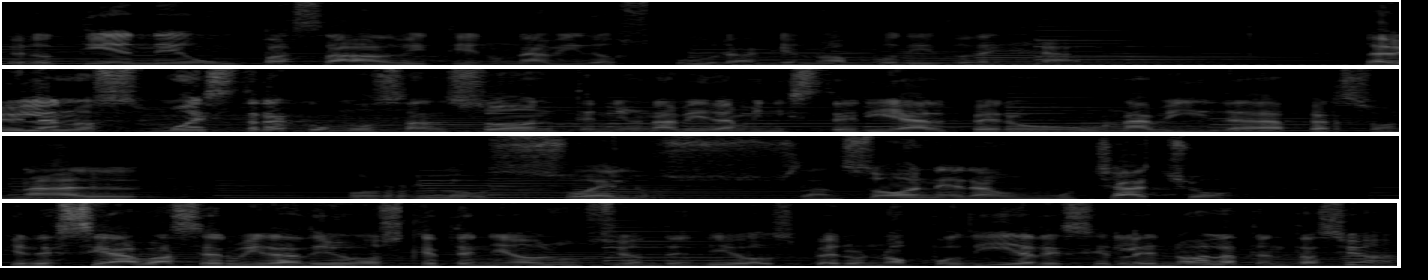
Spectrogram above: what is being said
pero tiene un pasado y tiene una vida oscura que no ha podido dejar. La Biblia nos muestra cómo Sansón tenía una vida ministerial, pero una vida personal por los suelos. Sansón era un muchacho que deseaba servir a Dios, que tenía la unción de Dios, pero no podía decirle no a la tentación.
